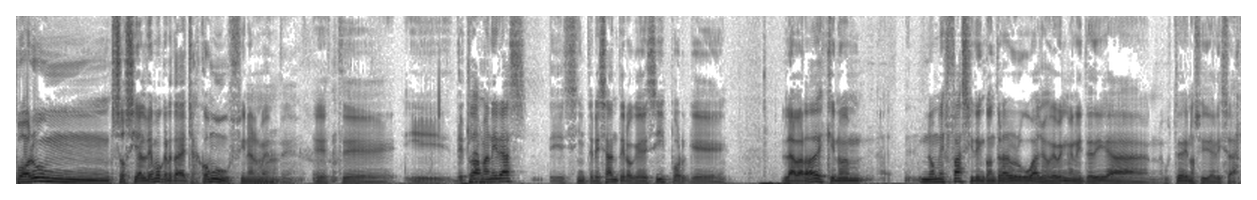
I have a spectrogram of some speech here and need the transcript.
por un socialdemócrata de Chascomús, finalmente. Ah. Este, y de todas maneras, es interesante lo que decís porque la verdad es que no, no me es fácil encontrar uruguayos que vengan y te digan, ustedes nos idealizaron.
